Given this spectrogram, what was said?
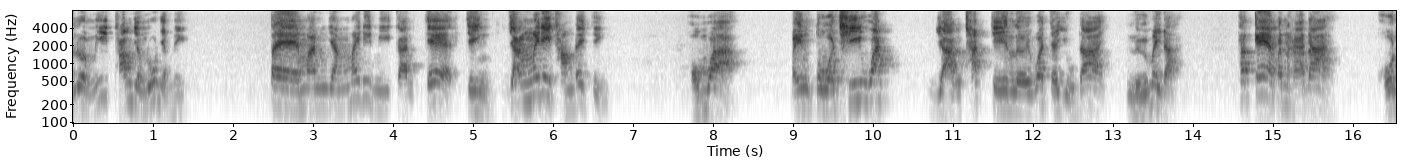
เรื่องนี้ทำอย่างนู้นอย่างนี้ แต่มันยังไม่ได้มีการแก้จริง ยังไม่ได้ทำได้จริง ผมว่าเป็นตัวชี้วัด อย่างชัดเจนเลยว่าจะอยู่ได้หรือไม่ได้ ถ้าแก้ปัญหาได้ คน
